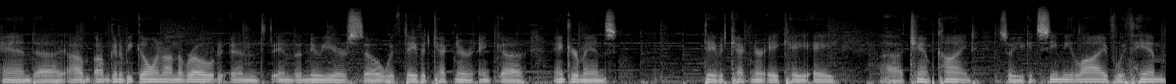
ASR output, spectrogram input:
and uh, I'm, I'm going to be going on the road and in the new year. So with David Koechner, uh, Anchorman's David Koechner, aka uh, Champ Kind. So you can see me live with him,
